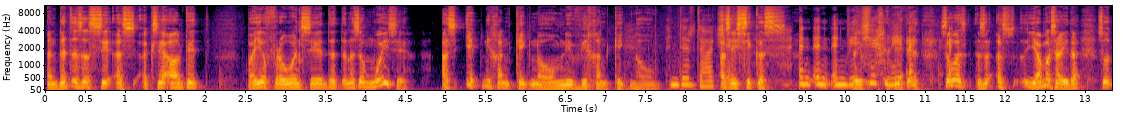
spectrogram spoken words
En dit is as sê is ek sê altyd baie vrouens sê dit en is 'n mooi sê. As ek nie gaan kyk na hom nie, wie gaan kyk na hom? Inderdaad. As hy Sheikh. siek is. En en en weet jy nee, ek, so as, as, as jammer sê jy dit. So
